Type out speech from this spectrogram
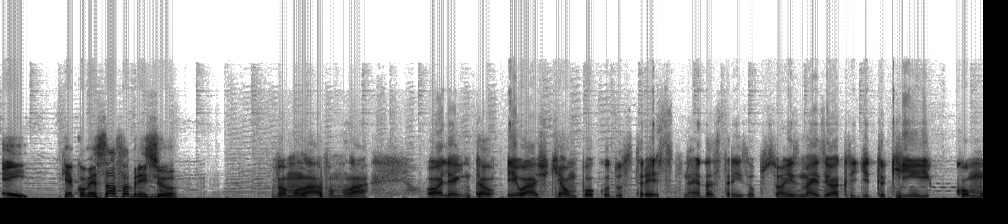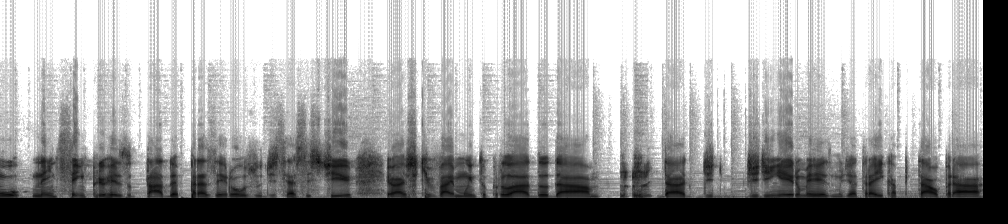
Ei, quer começar, Fabrício? Vamos lá, vamos lá. Olha, então, eu acho que é um pouco dos três, né? Das três opções, mas eu acredito que como nem sempre o resultado é prazeroso de se assistir, eu acho que vai muito pro lado da, da de, de dinheiro mesmo, de atrair capital para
